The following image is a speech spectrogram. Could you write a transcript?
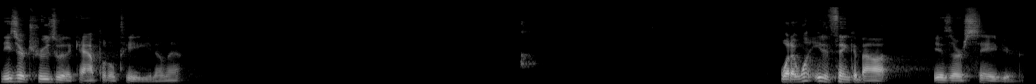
These are truths with a capital T, you know that? what I want you to think about is our Savior.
